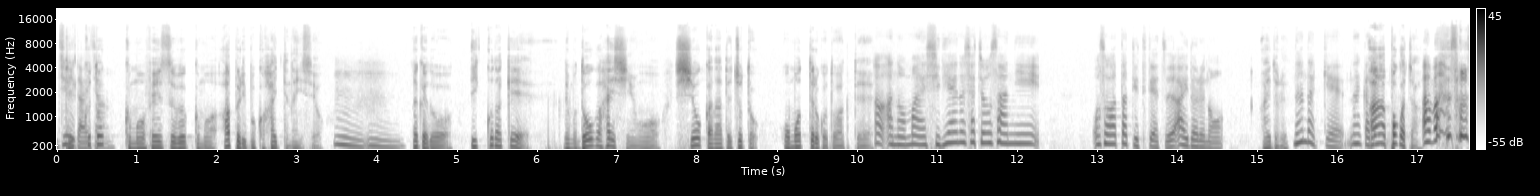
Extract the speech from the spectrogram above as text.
10代じゃん。TikTok も Facebook もアプリ僕入ってないんですよ。うんうん。だけど1個だけでも動画配信をしようかなってちょっと思ってることがあって。ああの前知り合いの社長さんに教わったって言ってたやつ？アイドルの。アイドル？なんだっけ？なんかああポコチャあま あそう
